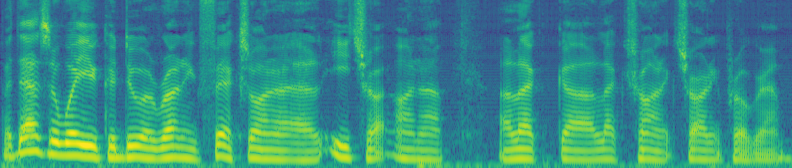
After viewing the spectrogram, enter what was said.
But that's a way you could do a running fix on a each on a uh, electronic charting program.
